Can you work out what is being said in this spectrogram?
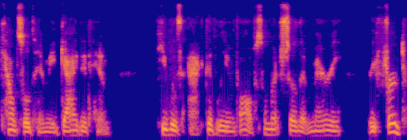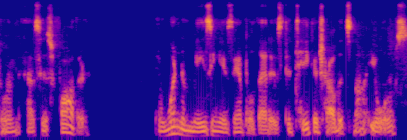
counseled him, he guided him. He was actively involved, so much so that Mary referred to him as his father. And what an amazing example that is to take a child that's not yours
